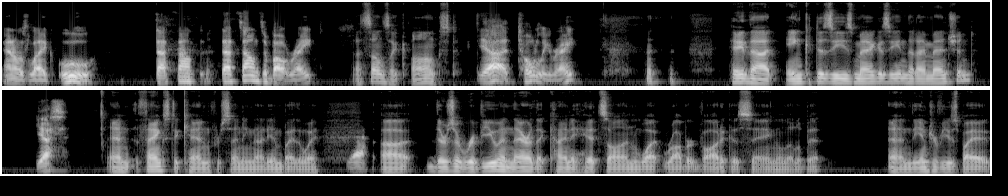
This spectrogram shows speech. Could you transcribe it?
And I was like, ooh, that sounds that sounds about right. That sounds like angst. Yeah, totally right. Hey, that ink disease magazine that I mentioned, Yes. and thanks to Ken for sending that in, by the way. Yeah. Uh, there's a review in there that kind of hits on what Robert Vodka is saying a little bit. And the interview's by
